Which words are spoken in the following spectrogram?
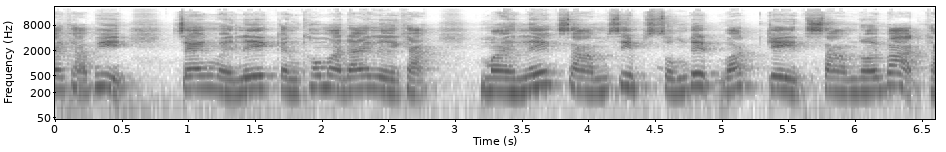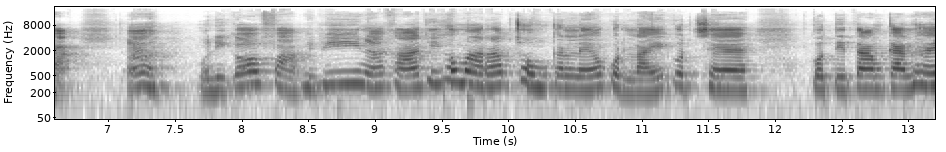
น์ค่ะพี่แจ้งหมายเลขกันเข้ามาได้เลยค่ะ หมายเลข 30 สมเด็จวัดเกต 300 บาทค่ะอะวันนี้ก็ฝากพี่ๆนะคะ ที่เข้ามารับชมกันแล้วกดไลค์กดแชร์ กดติดตามกันให้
